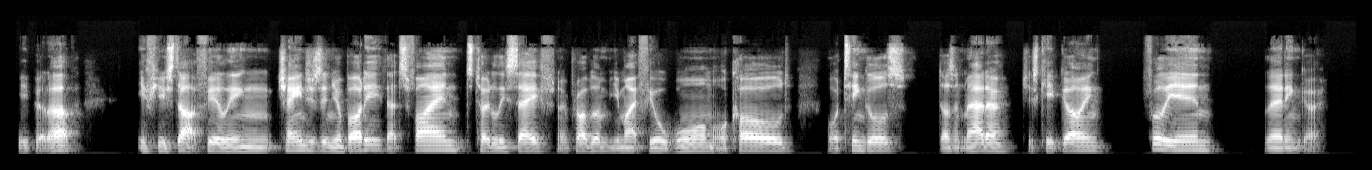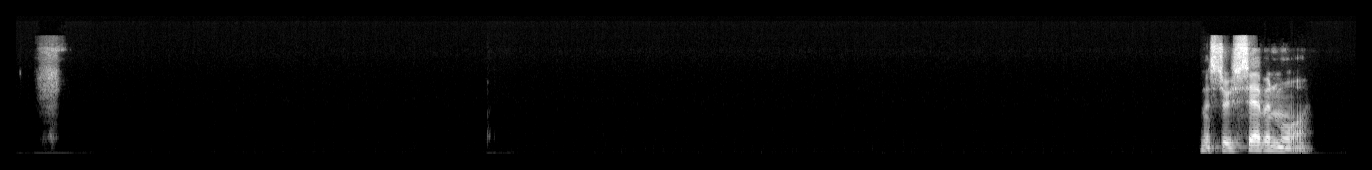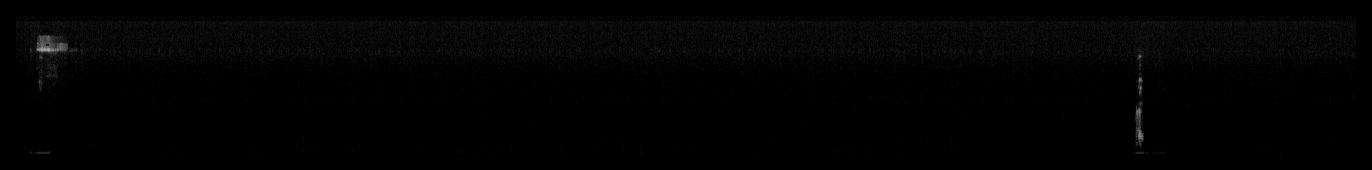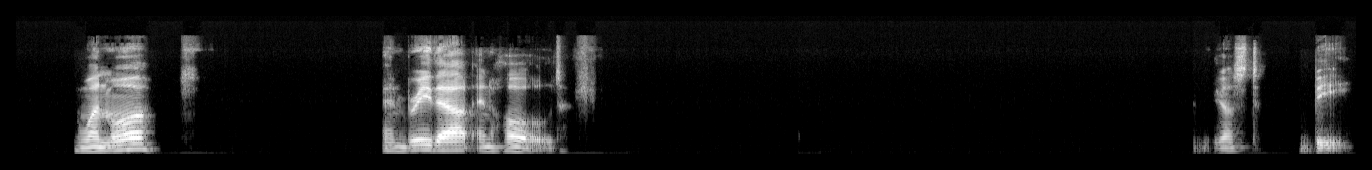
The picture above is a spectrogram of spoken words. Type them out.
Keep it up. If you start feeling changes in your body, that's fine. It's totally safe, no problem. You might feel warm or cold or tingles, doesn't matter. Just keep going, fully in, letting go. Let's do seven more. One more. And breathe out and hold. Just be.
